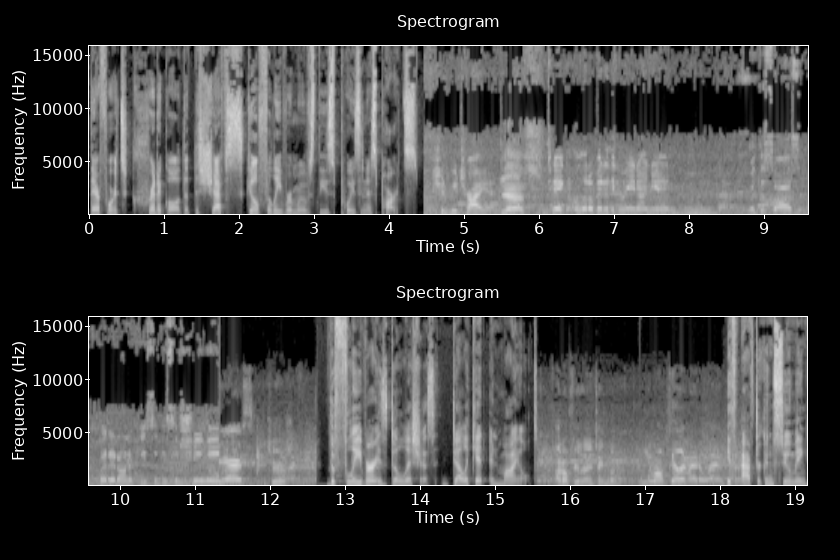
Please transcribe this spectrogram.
Therefore, it's critical that the chef skillfully removes these poisonous parts. Should we try it? Yes. Take a little bit of the green onion mm-hmm. With the sauce, put it on a piece of the sashimi. Cheers. Cheers. The flavor is delicious, delicate, and mild. I don't feel any tingling. You won't feel it right away. If after consuming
